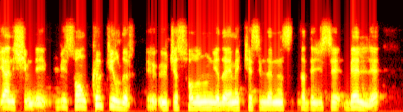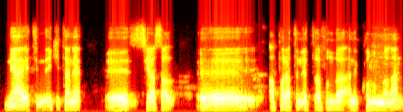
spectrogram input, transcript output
yani şimdi bir son 40 yıldır e, ülke solunun ya da emek kesimlerinin stratejisi belli nihayetinde iki tane e, siyasal e, aparatın etrafında hani konumlanan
